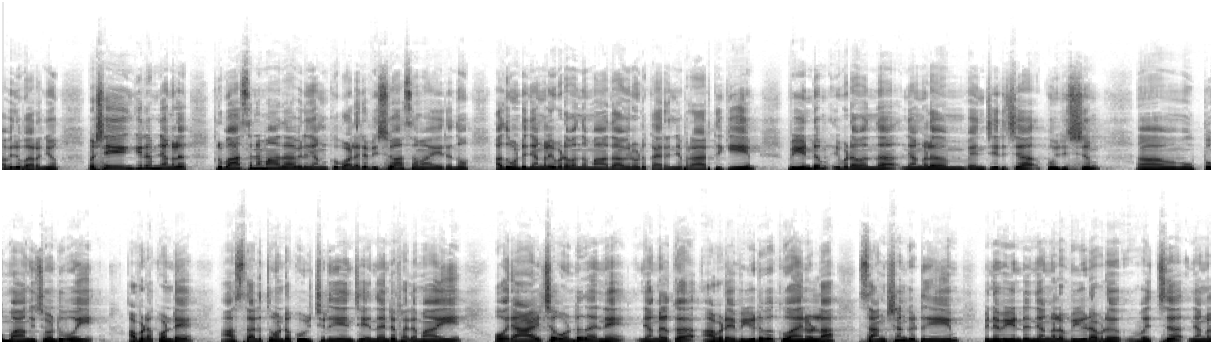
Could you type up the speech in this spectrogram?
അവർ പറഞ്ഞു. പക്ഷേ എങ്കിലും ഞങ്ങൾ കൃപാസന മാതാവിൽ ഞങ്ങൾക്ക് വളരെ വിശ്വാസമായിരുന്നു. അതുകൊണ്ട് ഞങ്ങൾ ഇവിടെ വന്ന് മാതാവിനോട് കരഞ്ഞ് പ്രാർത്ഥിക്കുകയും വീണ്ടും ഇവിടെ വന്ന് ഞങ്ങൾ വെഞ്ചരിച്ച കുരിശും ഉപ്പും വാങ്ങിച്ചുകൊണ്ട് പോയി. അവിടെ കൊണ്ടേ ആ സ്ഥലത്ത് കൊണ്ട് കുഴിച്ചിടുകയും ചെയ്യുന്നതിന്റെ ഫലമായി ഒരാഴ്ച കൊണ്ട് തന്നെ ഞങ്ങൾക്ക് അവിടെ വീട് വെക്കുവാനുള്ള സംഘം കിട്ടുകയും പിന്നെ വീണ്ടും ഞങ്ങൾ വീട് അവിടെ വെച്ച് ഞങ്ങൾ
